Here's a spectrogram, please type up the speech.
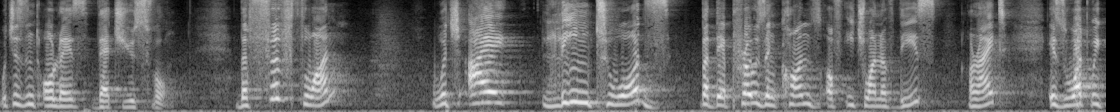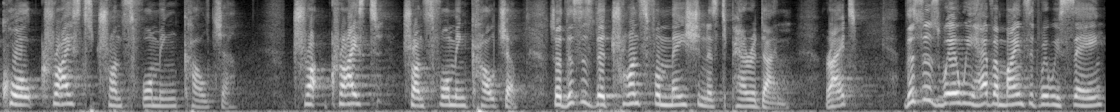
which isn't always that useful. The fifth one, which I lean towards, but there are pros and cons of each one of these, all right, is what we call Christ transforming culture. Christ transforming culture. So, this is the transformationist paradigm, right? This is where we have a mindset where we say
